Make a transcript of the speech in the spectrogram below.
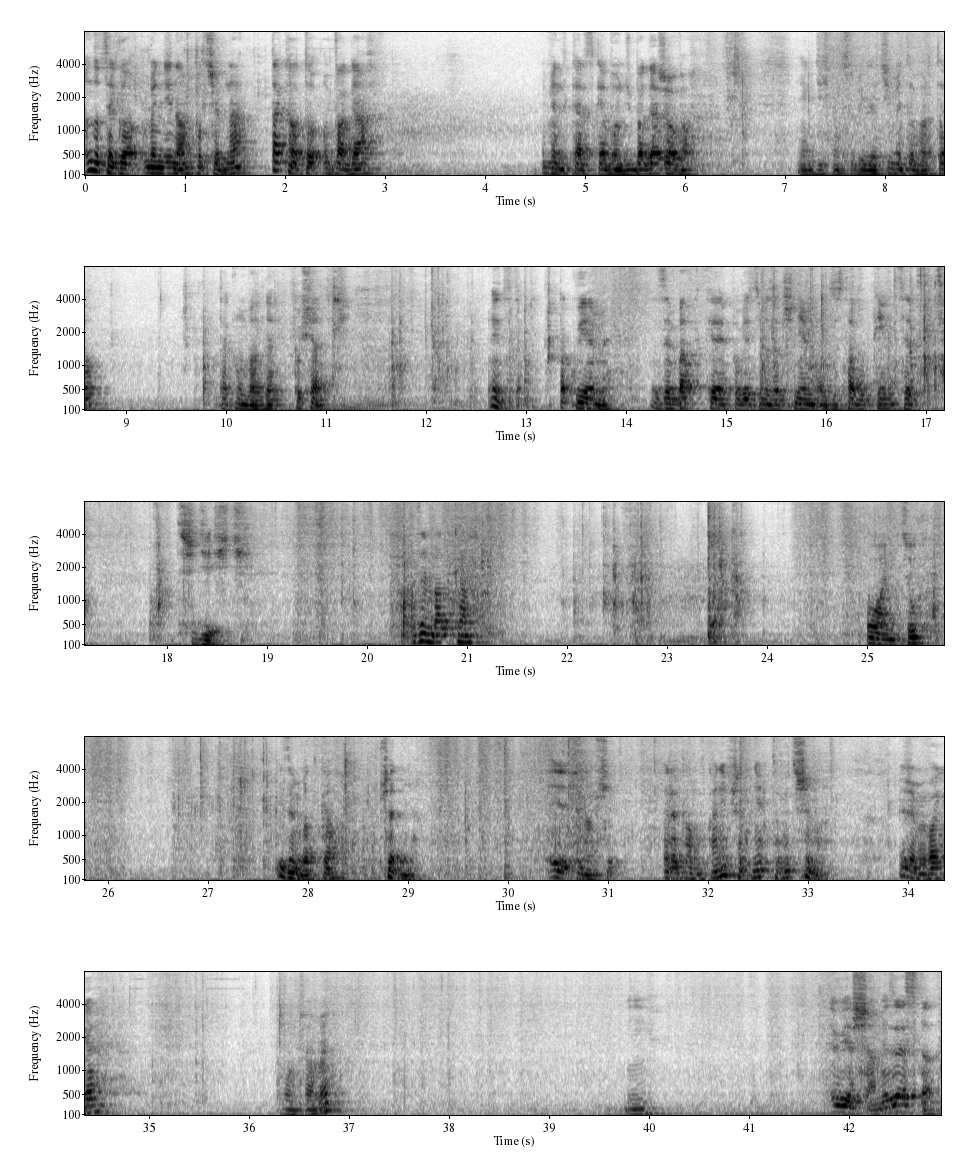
Do tego będzie nam potrzebna taka oto waga wędkarska bądź bagażowa. Jak gdzieś tam sobie lecimy, to warto taką wagę posiadać. Więc tak, pakujemy zębatkę, powiedzmy zaczniemy od zestawu 530. Zębatka, łańcuch i zębatka przednia. I jeśli nam się reklamówka nie przetnie, to wytrzyma. Bierzemy wagę, włączamy i wieszamy zestaw.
